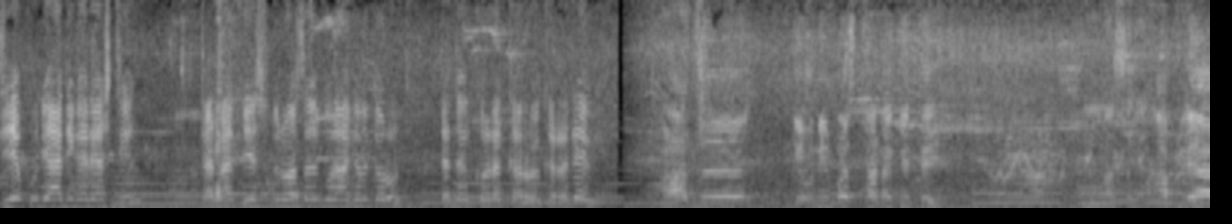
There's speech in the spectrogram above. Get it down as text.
जे कोणी अधिकारी असतील त्यांना देशद्रोहाचा गुन्हा दाखल करून त्यांच्या कडक कारवाई करण्यात यावी. आज देवणी बस स्थानक येथे आपल्या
